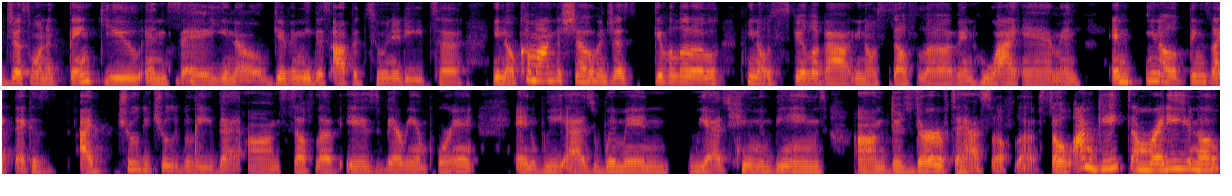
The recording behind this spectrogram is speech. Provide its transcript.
just want to thank you and say, you know, giving me this opportunity to, you know, come on the show and just give a little, you know, spill about, you know, self-love and who I am and and you know, things like that cuz I truly truly believe that um self-love is very important and we as women we as human beings um, deserve to have self love. So I'm geeked. I'm ready. You know,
